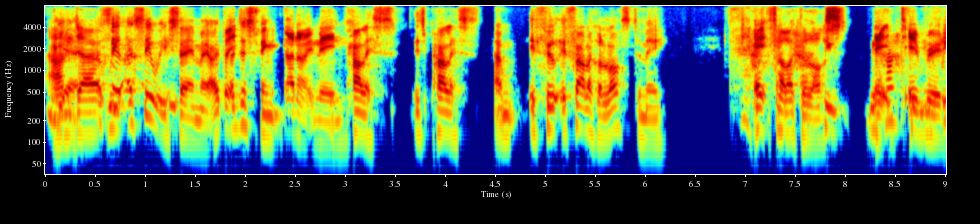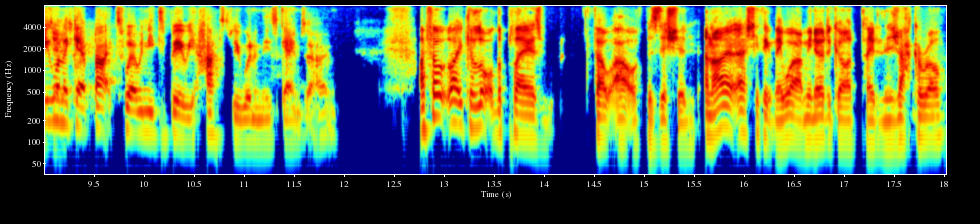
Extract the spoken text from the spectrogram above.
and yeah, I, uh, see, we, I see what you're saying, mate. I, I just think I know what you mean. Palace. It's Palace, and it feel it felt like a loss to me. It felt like a loss. to- we It- to- it really if we want to get back to where we need to be, we have to be winning these games at home. I felt like a lot of the players felt out of position, and I actually think they were. I mean, Odegaard played in the Xhaka role.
